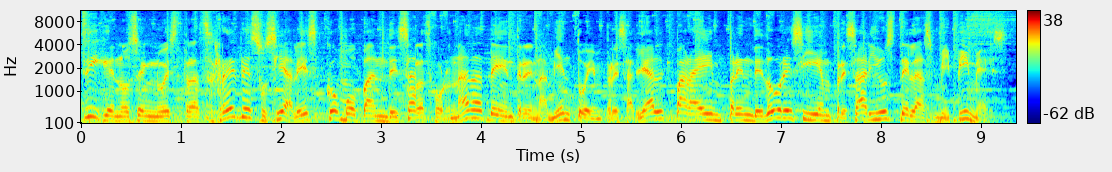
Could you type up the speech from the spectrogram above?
Síguenos en nuestras redes sociales como Bandesal, las jornadas de entrenamiento empresarial para emprendedores y empresarios de las MIPIMES.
